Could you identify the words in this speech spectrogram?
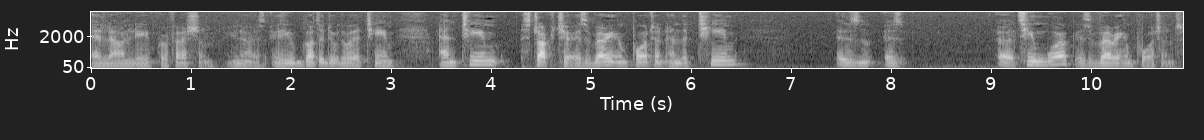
a lonely profession. You know, you've got to do it with a team, and team structure is very important. And the team is is uh, teamwork is very important,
